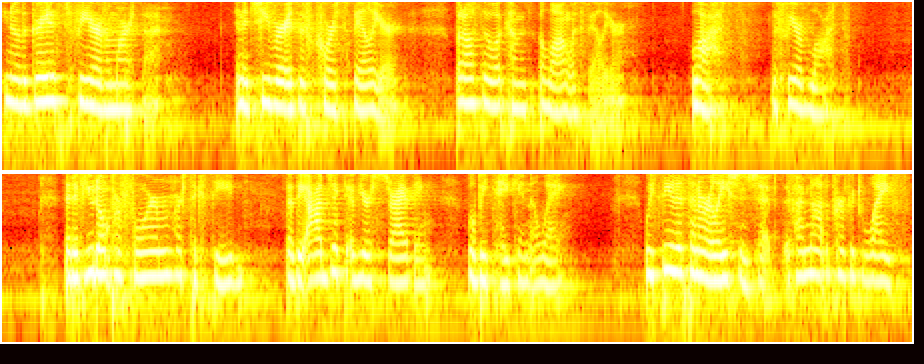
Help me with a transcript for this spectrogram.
You know, the greatest fear of a Martha, an achiever, is of course failure, but also what comes along with failure loss, the fear of loss. That if you don't perform or succeed, that the object of your striving will be taken away. We see this in our relationships. If I'm not the perfect wife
